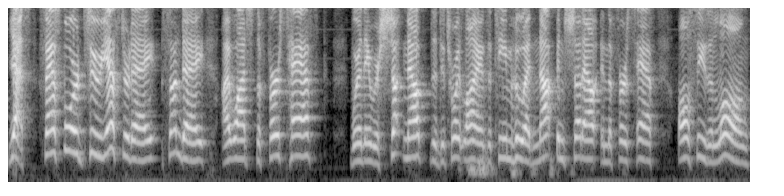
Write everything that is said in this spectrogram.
Yes. Fast forward to yesterday, Sunday, I watched the first half where they were shutting out the Detroit Lions, a team who had not been shut out in the first half all season long.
